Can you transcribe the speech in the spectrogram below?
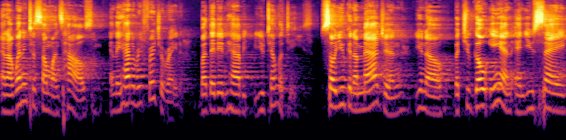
and I went into someone's house and they had a refrigerator, but they didn't have utilities. So you can imagine, you know, but you go in and you say,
